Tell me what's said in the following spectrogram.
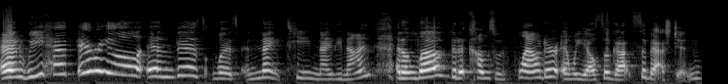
and we have Ariel, and this was $19.99. And I love that it comes with Flounder, and we also got Sebastian.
